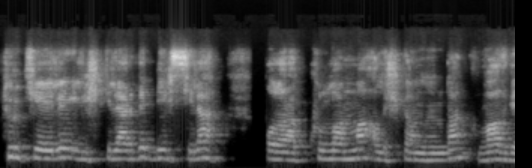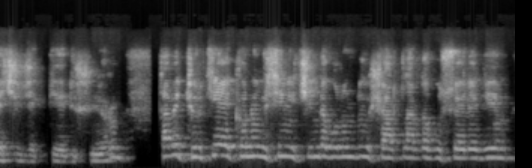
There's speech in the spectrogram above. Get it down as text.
Türkiye ile ilişkilerde bir silah olarak kullanma alışkanlığından vazgeçecek diye düşünüyorum. Tabii Türkiye ekonomisinin içinde bulunduğu şartlarda bu söylediğim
